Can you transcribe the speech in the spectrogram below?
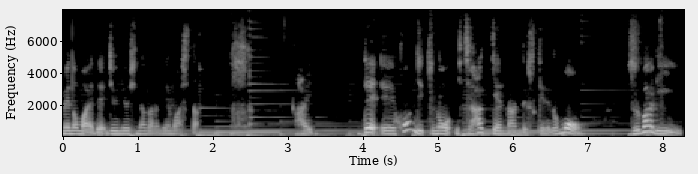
目の前で授乳しながら寝ました。はい。で、えー、本日の一発見なんですけれども、ズバリ、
